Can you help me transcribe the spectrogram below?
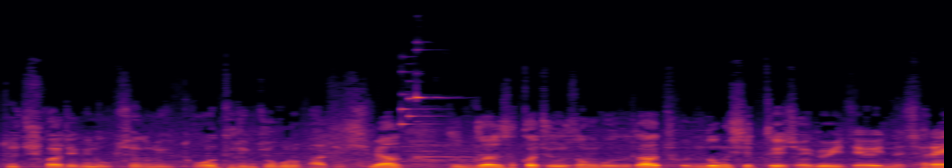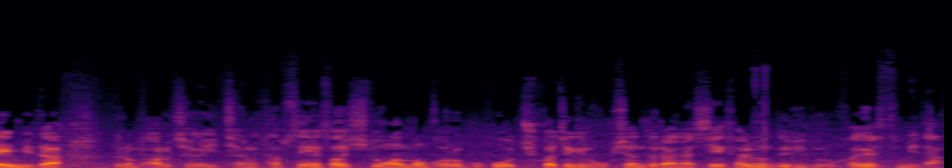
또 추가적인 옵션으로 이 도어 트림 쪽으로 봐주시면 운전석과 조수석 모두 다 전동 시트에 적용이 되어 있는 차량입니다. 그럼 바로 제가 이 차량 탑승해서 시동 한번 걸어보고 추가적인 옵션들 하나씩 설명드리도록 하겠습니다.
